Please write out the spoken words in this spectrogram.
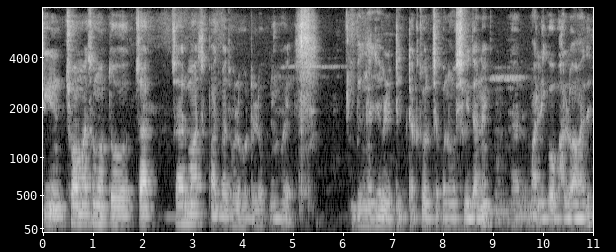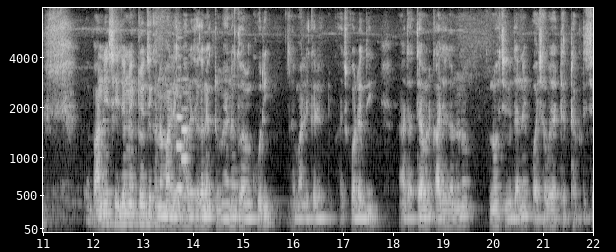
তিন, ছ মাস মতো, চার চার মাস, পাঁচ মাস হলো হোটেল ওপেনিং হয়ে। বিজনেস ঠিকঠাক চলছে, কোনো অসুবিধা নেই। আর মালিকও ভালো আমাদের। বানিয়ে সেই জন্য একটু যেখানে মালিক ভালো, সেখানে একটু মেহনতও আমি করি। আর মালিকের একটু কাজ করে দিই। আর তাতে আমার কাজের জন্য কোনো অসুবিধা নেই, পয়সা পয়সা ঠিকঠাক দিচ্ছে,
